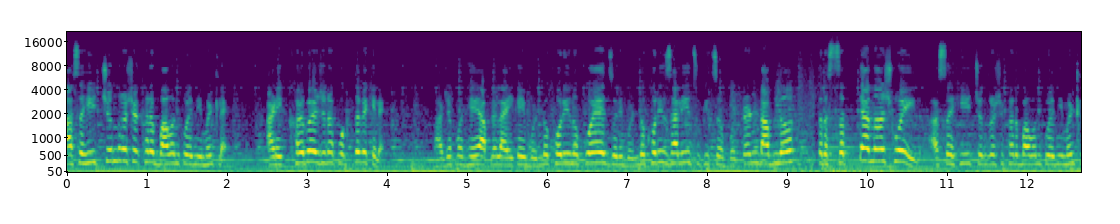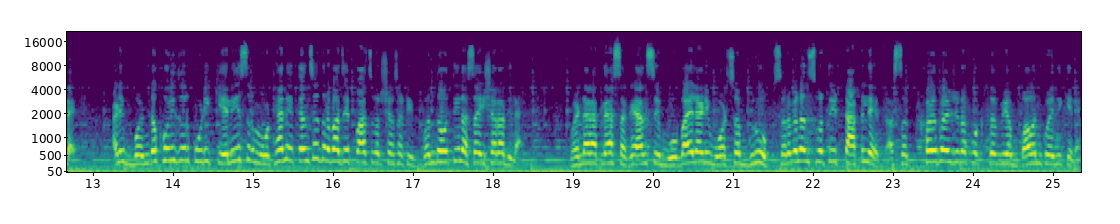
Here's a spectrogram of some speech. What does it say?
असंही चंद्रशेखर बावनकुळेंनी म्हटलंय. आणि खळबळजनक वक्तव्य केलंय. भाजपमध्ये आपल्याला एकही बंडखोरी नकोय. जरी बंडखोरी झाली चुकीचं बटन दाबलं तर सत्यानाश होईल असंही चंद्रशेखर बावनकुळेंनी म्हटलंय. आणि बंडखोरी जर कोणी केलीच तर मोठ्या नेत्यांचे दरवाजे पाच वर्षासाठी बंद होतील असा इशारा दिलाय. भंडाऱ्यातल्या सगळ्यांचे मोबाईल आणि व्हॉट्सअप ग्रुप सर्वेलन्सवरती टाकलेत असं खळबळजनक वक्तव्य बावनकुळेंनी केलंय.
